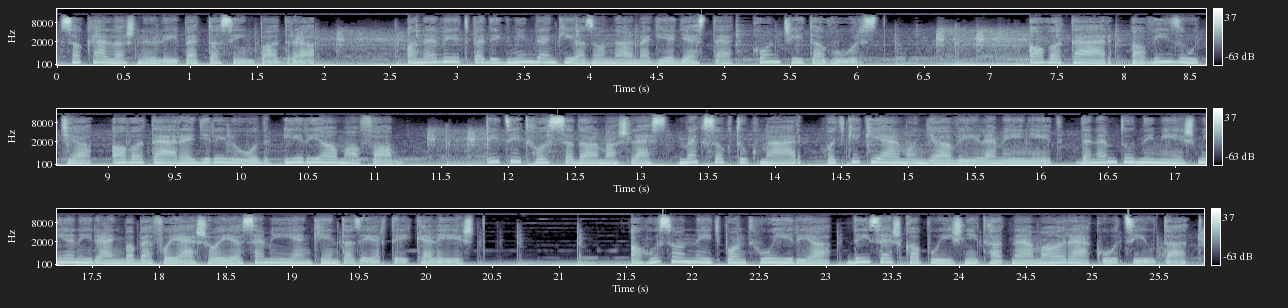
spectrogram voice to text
szakállas nő lépett a színpadra. A nevét pedig mindenki azonnal megjegyezte, Conchita Wurst. Avatar, a víz útja, Avatar egy reload, írja a Mafab. Picit hosszadalmas lesz, megszoktuk már, hogy kiki elmondja a véleményét, de nem tudni mi és milyen irányba befolyásolja személyenként az értékelést. A 24.hu írja, díszes kapu is nyithatná ma a Rákóczi utat.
